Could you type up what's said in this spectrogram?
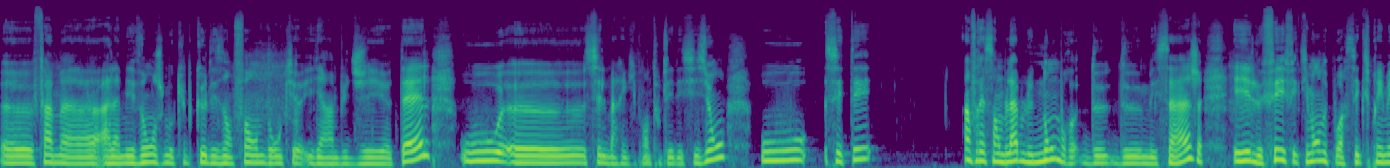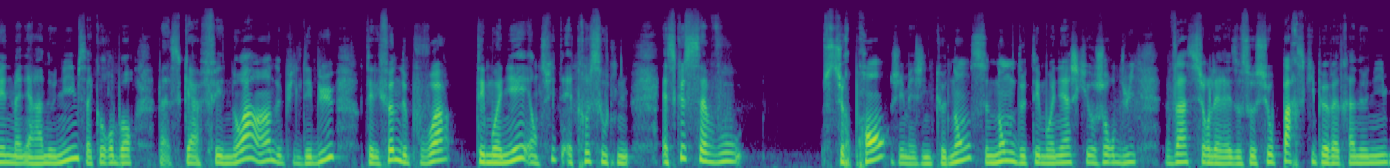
femme à, à, la maison, je m'occupe que des enfants, donc il y a un budget tel, ou c'est le mari qui prend toutes les décisions, où c'était invraisemblable le nombre de, messages et le fait effectivement de pouvoir s'exprimer de manière anonyme, ça corrobore bah, ce qu'a fait Noah hein, depuis le début au téléphone, de pouvoir témoigner et ensuite être soutenu. Est-ce que ça vous surprend, j'imagine que non, ce nombre de témoignages qui aujourd'hui va sur les réseaux sociaux parce qu'ils peuvent être anonymes,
